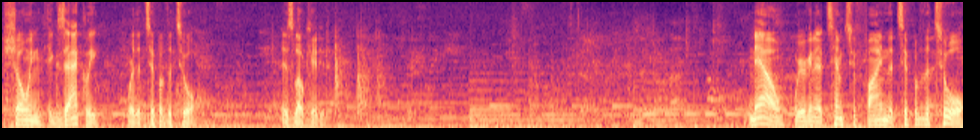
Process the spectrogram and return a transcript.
showing exactly where the tip of the tool is located. Now we are going to attempt to find the tip of the tool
